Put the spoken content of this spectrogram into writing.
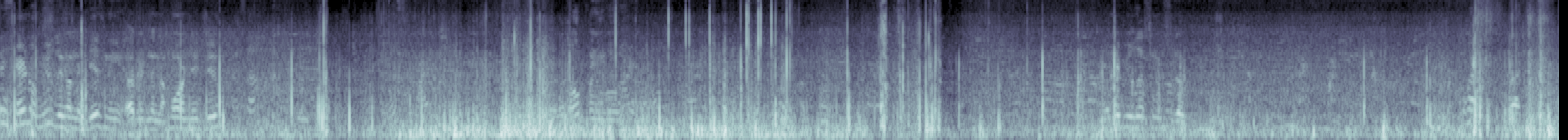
Didn't hear no music on the Disney other than the horn, did you? I Maybe listening to the. What?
